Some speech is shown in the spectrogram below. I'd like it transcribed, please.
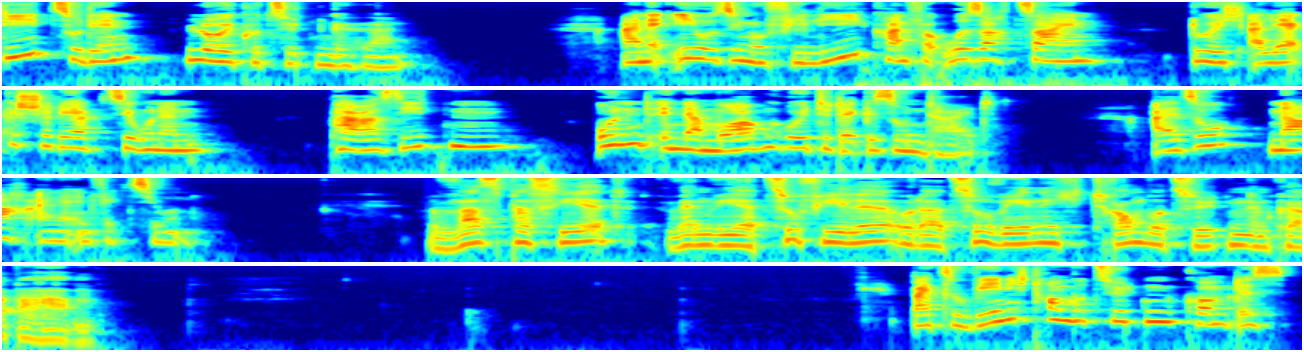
die zu den Leukozyten gehören. Eine Eosinophilie kann verursacht sein durch allergische Reaktionen, Parasiten und in der Morgenröte der Gesundheit, also nach einer Infektion. Was passiert, wenn wir zu viele oder zu wenig Thrombozyten im Körper haben? Bei zu wenig Thrombozyten kommt es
